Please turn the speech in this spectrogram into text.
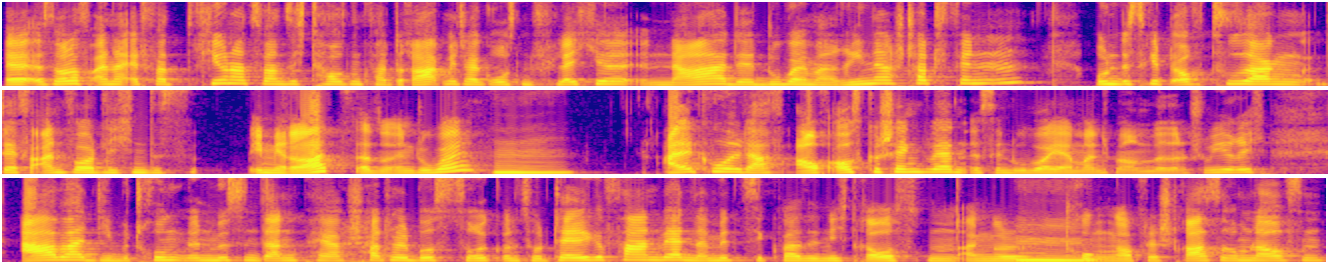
Äh, es soll auf einer etwa 420.000 Quadratmeter großen Fläche nahe der Dubai Marina stattfinden. Und es gibt auch Zusagen der Verantwortlichen des Emirats, also in Dubai. Alkohol darf auch ausgeschenkt werden, ist in Dubai ja manchmal ein bisschen schwierig. Aber die Betrunkenen müssen dann per Shuttlebus zurück ins Hotel gefahren werden, damit sie quasi nicht draußen angetrunken auf der Straße rumlaufen.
